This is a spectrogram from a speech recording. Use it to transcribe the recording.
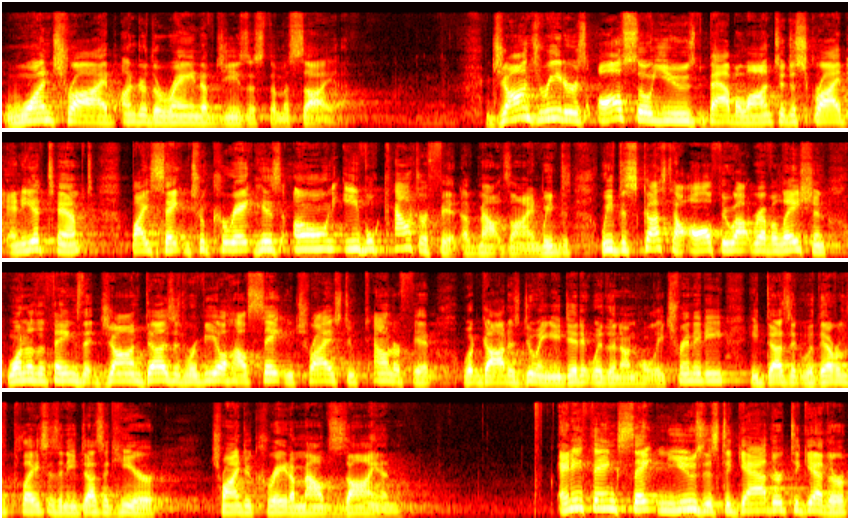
one tribe under the reign of Jesus the Messiah. John's readers also used Babylon to describe any attempt by Satan to create his own evil counterfeit of Mount Zion. We've, we've discussed how all throughout Revelation, one of the things that John does is reveal how Satan tries to counterfeit what God is doing. He did it with an unholy trinity, he does it with other places, and he does it here, trying to create a Mount Zion Anything Satan uses to gather together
